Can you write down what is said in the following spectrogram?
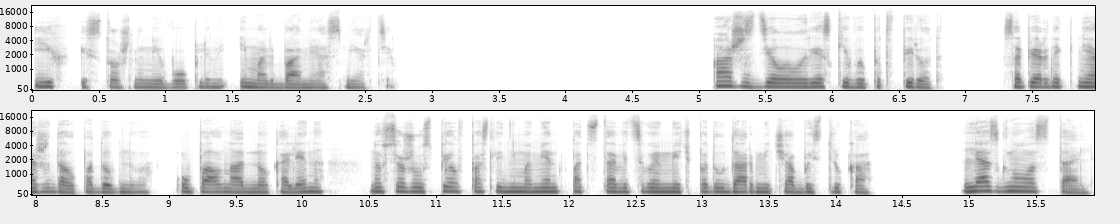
их истошными воплями и мольбами о смерти. Аж сделал резкий выпад вперед. Соперник не ожидал подобного, упал на одно колено, но все же успел в последний момент подставить свой меч под удар меча Быстрюка. Лязгнула сталь,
